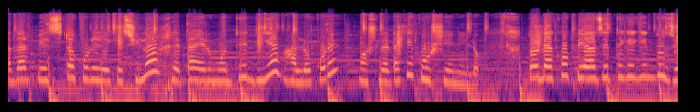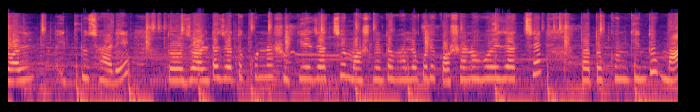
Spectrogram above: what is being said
আদার পেস্টটা করে রেখেছিল, সেটা এর মধ্যে দিয়ে ভালো করে মশলাটাকে কষিয়ে নিল। তো দেখো পেঁয়াজের থেকে কিন্তু জল একটু ছাড়ে, তো জলটা যতক্ষণ না শুকিয়ে যাচ্ছে, মশলাটা ভালো করে কষানো হয়ে যাচ্ছে, ততক্ষণ কিন্তু মা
